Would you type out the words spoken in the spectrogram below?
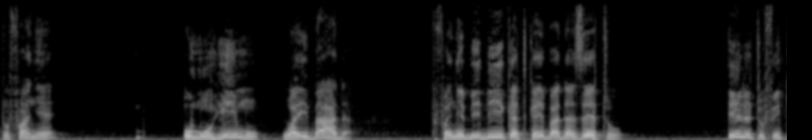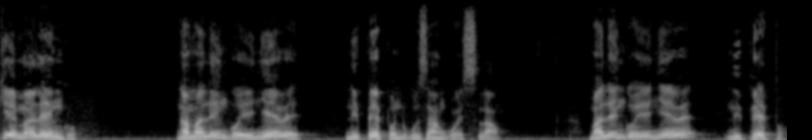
tufanye umuhimu wa ibada. Tufanye bidii katika ibada zetu ili tufikie malengo. Na malengo yenyewe ni pepo ndugu zangu waislamu. Malengo yenyewe ni pepo.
